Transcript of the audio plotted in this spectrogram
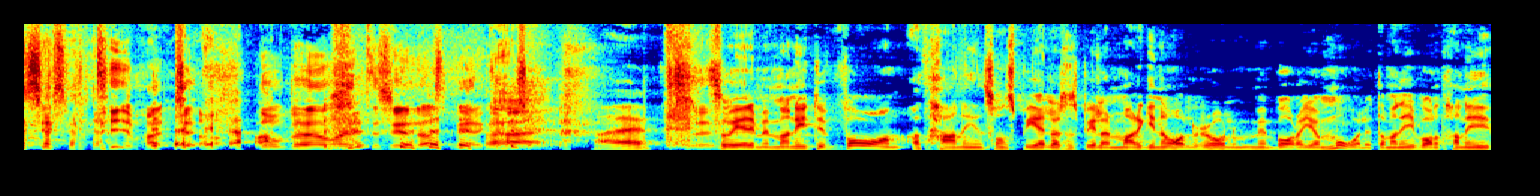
assist på tio matcher. Då behöver man inte synas mer kanske. Nej, så är det, men man är ju inte van att han är en sån spelare som spelar en marginalroll men bara gör mål, utan man är van att han är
